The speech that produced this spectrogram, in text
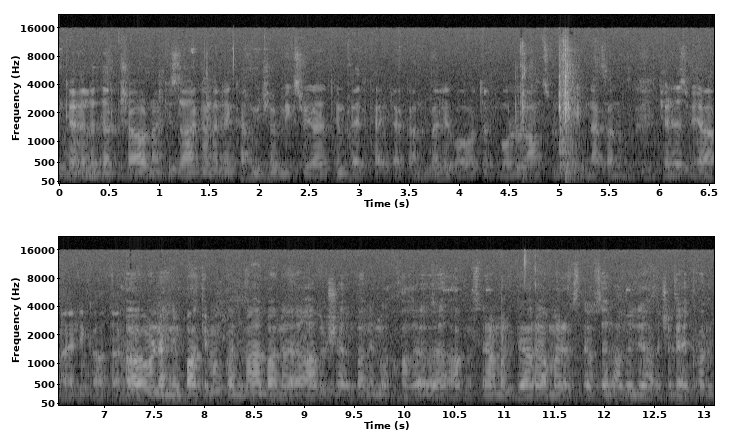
ինքը հələ դեռ կշարունակի զարգանալ այնքան, մինչև mixed reality-ն պետք է իրականում, էլի, որովհետև բոլոր անցումները հիմնականում ջերես VR-ը էլի կատարվում։ Օրինակ իմ կան հիմա բանը ավելի շատ բան եմ խաղը Ագնեսներ համար VR-ը համար ստեղծել, ավելի հաճելի է, քան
